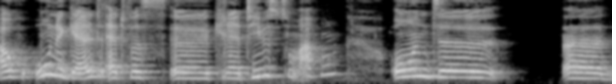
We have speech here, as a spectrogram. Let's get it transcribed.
auch ohne Geld etwas äh, Kreatives zu machen. Und äh, äh,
